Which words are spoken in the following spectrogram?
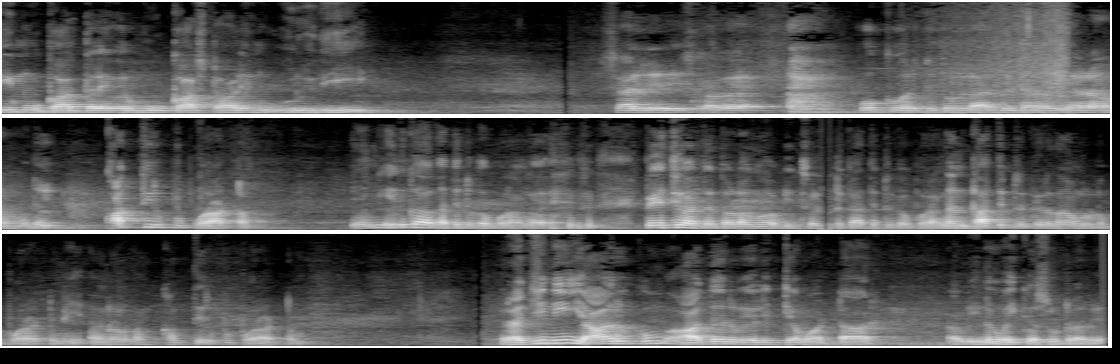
திமுக தலைவர் மு. க. ஸ்டாலின் உறுதி. சேலரி ரைஸ்க்காக போக்குவரத்து தொழிலாளர்கள் ஜனவரி ஏழாம் முதல் காத்திருப்பு போராட்டம். எங்கே எதுக்காக காத்துட்ருக்க போகிறாங்க பேச்சுவார்த்தை தொடங்கும் அப்படின்னு சொல்லிட்டு காத்துட்ருக்க போகிறாங்க அண்ட் காத்துட்ருக்கிறது தான் அவங்களோட போராட்டமே. அதனால தான் காத்திருப்பு போராட்டம். ரஜினி யாருக்கும் ஆதரவு அளிக்க மாட்டார் அப்படின்னு வைகோ சொல்கிறாரு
